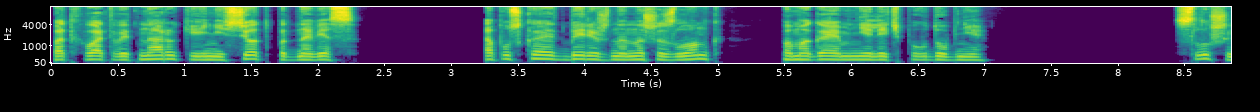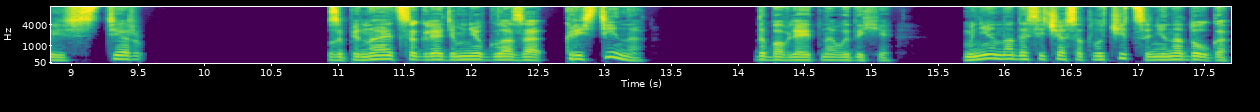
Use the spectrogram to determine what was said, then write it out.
Подхватывает на руки и несет под навес. Опускает бережно на шезлонг, помогая мне лечь поудобнее. «Слушай, стер...» Запинается, глядя мне в глаза. «Кристина!» — добавляет на выдохе. «Мне надо сейчас отлучиться ненадолго».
